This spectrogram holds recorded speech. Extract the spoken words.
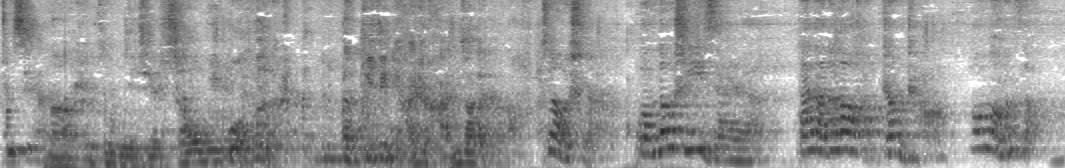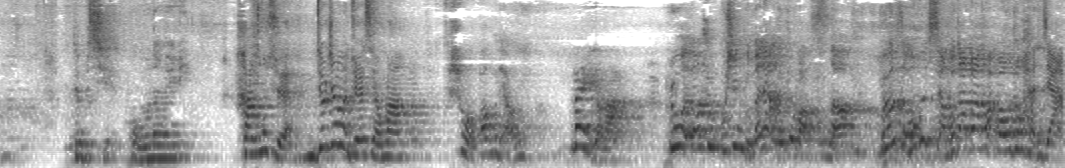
之前呢是做过一些稍微过分的事儿，但毕竟你还是韩家的人嘛。就是，我们都是一家人，打打闹闹很正常，帮帮我们走。对不起，我无能为力。韩暮雪，你就这么绝情吗？是我帮不了你。为什么？如果当初不是你们两个中饱私囊，我又怎么会想不到办法帮助韩家？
